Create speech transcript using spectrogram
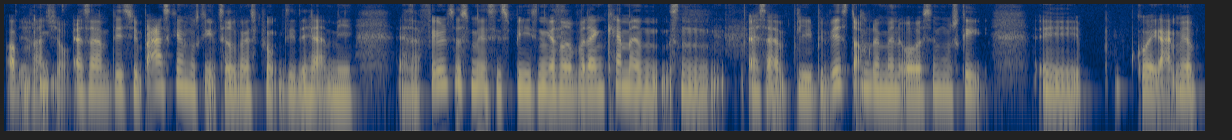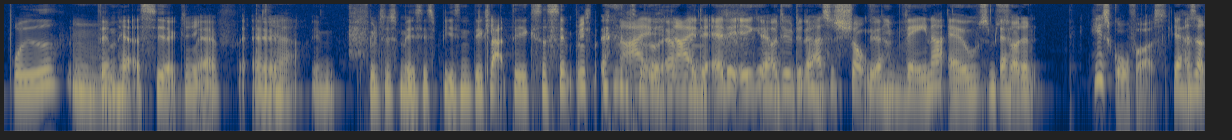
Og, det er ret sjovt. Altså, hvis vi bare skal måske tage udgangspunkt i det her med altså, følelsesmæssig spisning, altså, hvordan kan man sådan, altså, blive bevidst om det, men også måske øh, gå i gang med at bryde mm. den her cirkel af, af ja. en følelsesmæssig spisning. Det er klart, det er ikke så simpelt. Nej, jeg, nej men, det er det ikke, ja, og det er jo det, der ja, er så sjovt, fordi ja. vaner er jo som ja. sådan helt gode for os. Ja. Altså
